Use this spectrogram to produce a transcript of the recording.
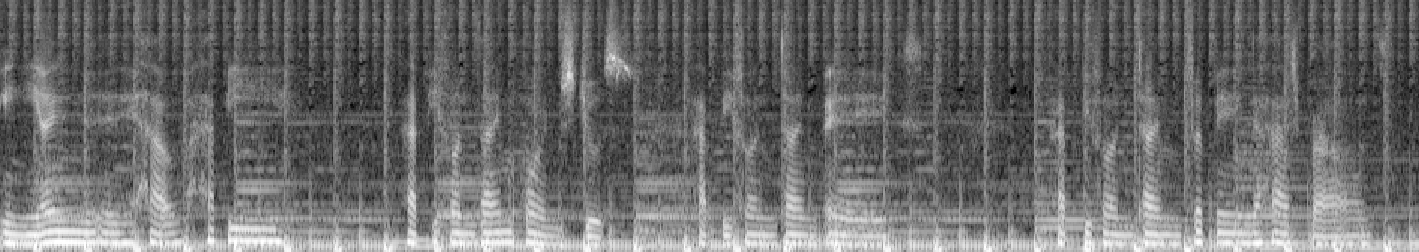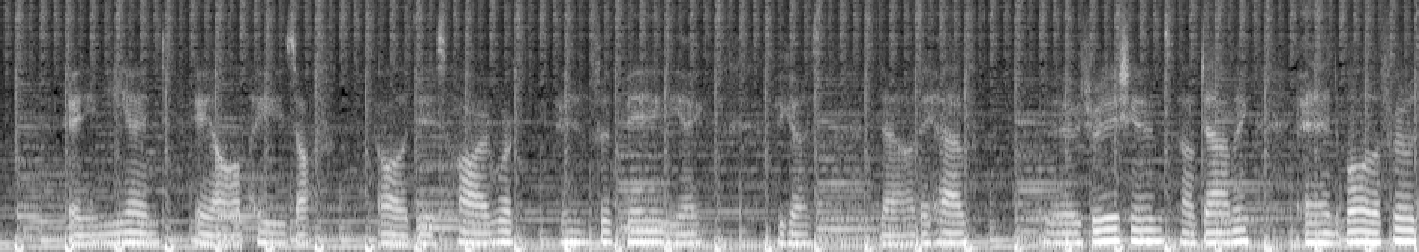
in the end they have happy happy fun time orange juice. Happy fun time eggs. Happy fun time flipping the hash browns. And in the end, it all pays off. All this hard work and flipping the egg. Because now uh, they have their traditions of dabbing and bowl of fruit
